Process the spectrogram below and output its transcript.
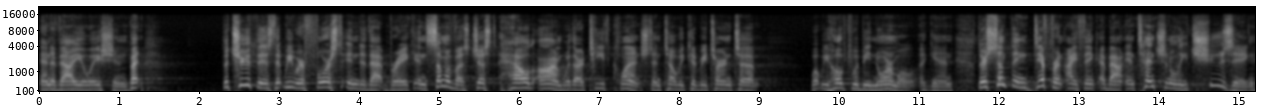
and evaluation. But the truth is that we were forced into that break, and some of us just held on with our teeth clenched until we could return to what we hoped would be normal again. There's something different, I think, about intentionally choosing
